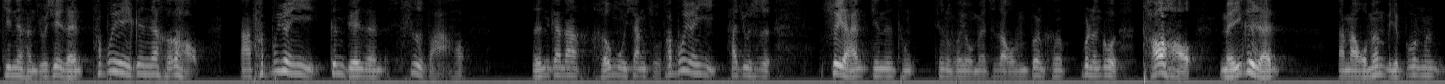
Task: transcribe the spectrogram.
今天很有些人他不愿意跟人家和好啊，他不愿意跟别人释法哈，人跟他和睦相处，他不愿意，他就是虽然今天同听众朋友我们知道，我们不能和不能够讨好每一个人，那么我们也不能，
